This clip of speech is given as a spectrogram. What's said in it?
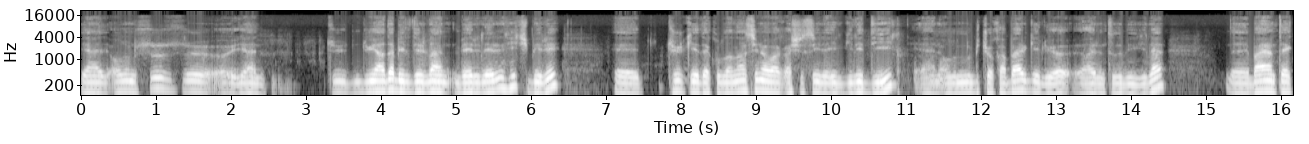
Yani olumsuz e, yani dünyada bildirilen verilerin hiçbiri e, Türkiye'de kullanılan Sinovac aşısı ile ilgili değil. Yani olumlu birçok haber geliyor, ayrıntılı bilgiler. E, BioNTech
